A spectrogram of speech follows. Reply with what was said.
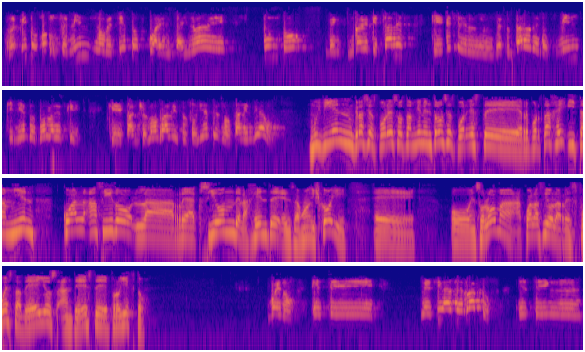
repito, 11.949.29 quetzales, que es el resultado de los 1.500 dólares que, que Pancholón Radio y sus oyentes nos han enviado. Muy bien, gracias por eso. También entonces, por este reportaje. Y también cuál ha sido la reacción de la gente en San Juan Ixcoy eh, o en Soloma, cuál ha sido la respuesta de ellos ante este proyecto. Bueno, este, decía hace rato, este, en,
